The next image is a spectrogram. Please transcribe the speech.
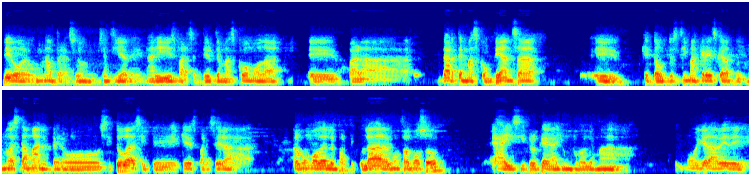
digo, una operación sencilla de nariz para sentirte más cómoda, eh, para darte más confianza, eh, que tu autoestima crezca, pues no está mal, pero si tú vas y te quieres parecer a algún modelo en particular, algún famoso, ahí sí creo que hay un problema muy grave de,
